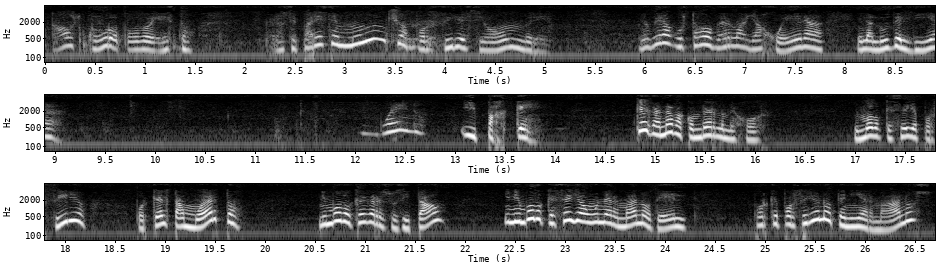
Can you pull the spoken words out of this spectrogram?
Está oscuro todo esto. Pero se parece mucho a Porfirio ese hombre. Me hubiera gustado verlo allá afuera, en la luz del día. Bueno, ¿y para qué? ¿Qué ganaba con verlo mejor? Ni modo que sea Porfirio, porque él está muerto. Ni modo que haya resucitado. Y ni modo que sea un hermano de él, porque Porfirio no tenía hermanos.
